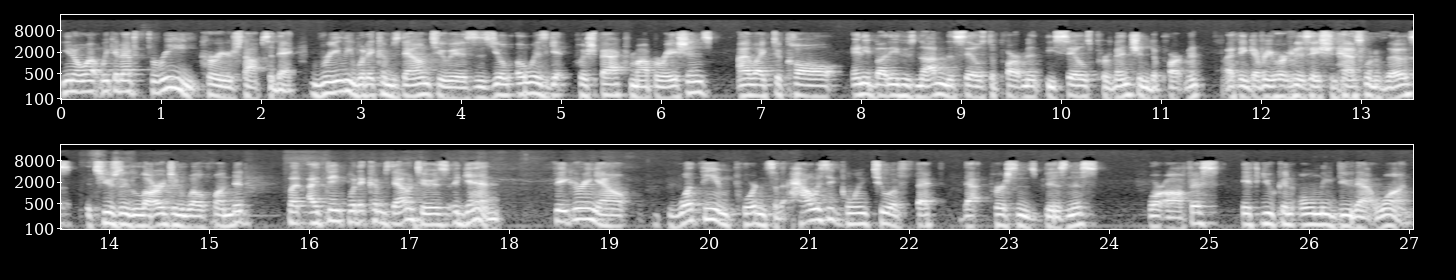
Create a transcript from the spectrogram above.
you know what? We could have three courier stops a day. Really what it comes down to is is you'll always get pushback from operations. I like to call anybody who's not in the sales department the sales prevention department. I think every organization has one of those. It's usually large and well funded. But I think what it comes down to is again, figuring out what the importance of it. How is it going to affect that person's business or office if you can only do that one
